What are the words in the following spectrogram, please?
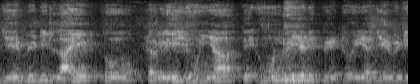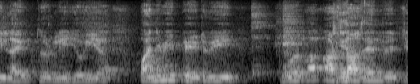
JVD live ਤੋਂ ਰਿਲੀਜ਼ ਹੋਈਆਂ ਤੇ ਹੁਣ ਵੀ ਜਿਹੜੀ ਭੇਟ ਹੋਈ ਹੈ ਜੇਵੀਡੀ ਲਾਈਵ ਤੋਂ ਰਿਲੀਜ਼ ਹੋਈ ਹੈ ਪੰਜਵੀਂ ਭੇਟ ਵੀ ਹੋਰ 8-10 ਦਿਨ ਵਿੱਚ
